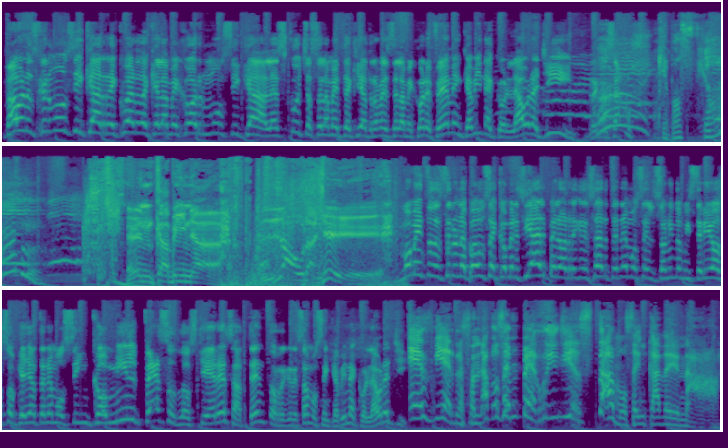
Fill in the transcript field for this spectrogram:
Vámonos con música. Recuerda que la mejor música la escuchas solamente aquí a través de la mejor FM en cabina con Laura G. Regresamos. ¡Qué emoción! En cabina, Laura G. Momento de hacer una pausa comercial, pero al regresar tenemos el sonido misterioso que ya tenemos 5 mil pesos. ¿Los quieres? Atento, regresamos en cabina con Laura G. Es viernes, andamos en Perris y estamos en cadena.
